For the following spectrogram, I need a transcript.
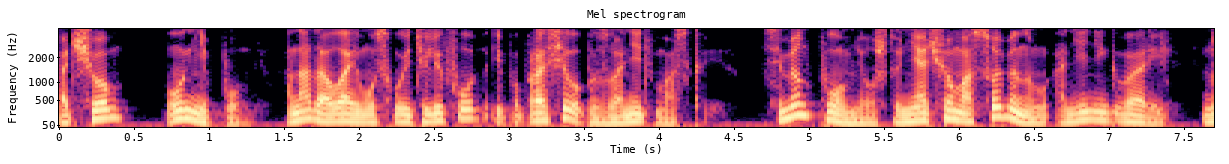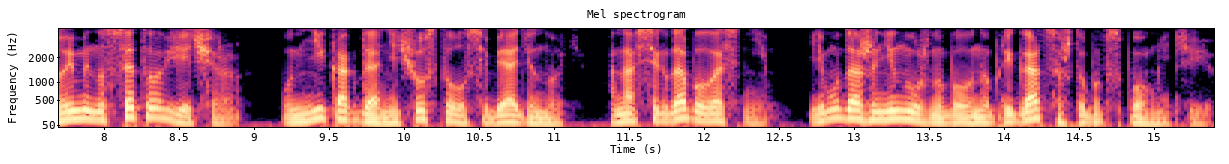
О чем? Он не помнил. Она дала ему свой телефон и попросила позвонить в Москве. Семен помнил, что ни о чем особенном они не говорили. Но именно с этого вечера Он никогда не чувствовал себя одиноким. Она всегда была с ним. Ему даже не нужно было напрягаться, чтобы вспомнить ее.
